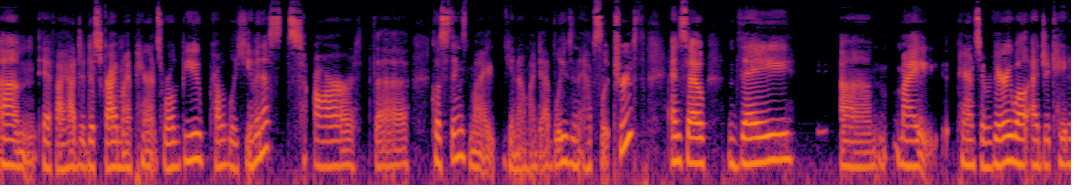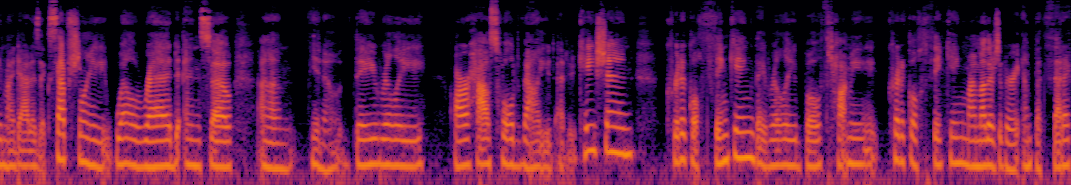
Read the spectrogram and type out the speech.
Um, if i had to describe my parents worldview probably humanists are the closest things. My you know my dad believes in absolute truth. And so they um, my parents are very well educated. My dad is exceptionally well read, and so um, you know they really our household valued education critical thinking. They really both taught me critical thinking. My mother's a very empathetic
